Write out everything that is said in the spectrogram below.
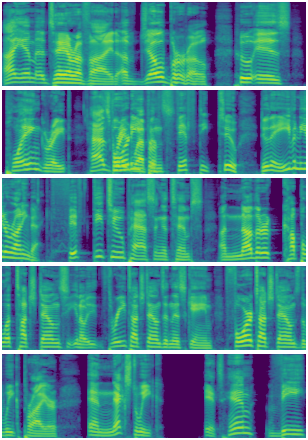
I am terrified of Joe Burrow, who is playing great, has great weapons. for 52. Do they even need a running back? 52 passing attempts, another couple of touchdowns, you know, three touchdowns in this game, four touchdowns the week prior, and next week it's him v.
